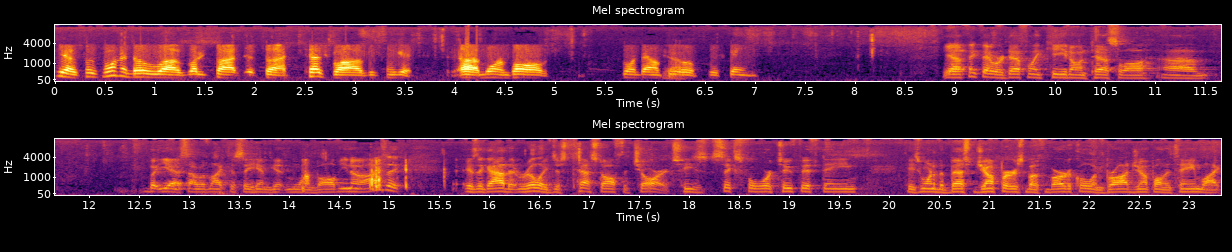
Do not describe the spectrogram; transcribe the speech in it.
yes, I just want to know uh, what he thought if uh, TeSlaa we can get uh, more involved going downfield this game. Yeah, I think they were definitely keyed on TeSlaa. Um, but yes, I would like to see him get more involved. You know, Isaac is a guy that really just tests off the charts. He's 6'4", 215. He's one of the best jumpers, both vertical and broad jump on the team. Like,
